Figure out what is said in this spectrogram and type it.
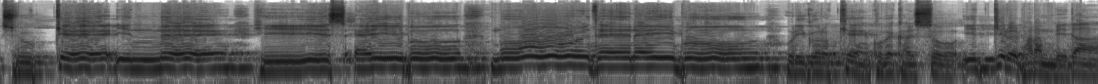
주께 있네 He is able more than able 우리 그렇게 고백할 수 있기를 바랍니다.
